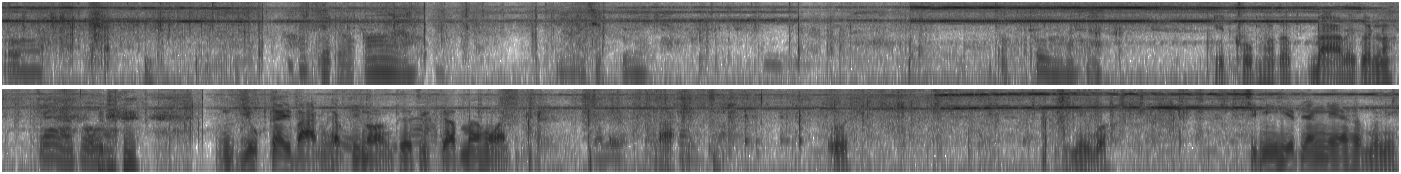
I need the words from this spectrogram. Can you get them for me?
โอ้เขาจะดอกก็งามเดี๋ยวมันจะเปื่อยดอกตุ้มกันค่ะ เห็ดขมเขากับบ้าไปก่อนเนาะจ้าพ่ออยู่ใกล้บ้านครับพี่น้องเธอสิกลับมาหอดบ้าโอ้ยนี่บ่สิมีเห็ดหยังแหน่ครับมื้อนี้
